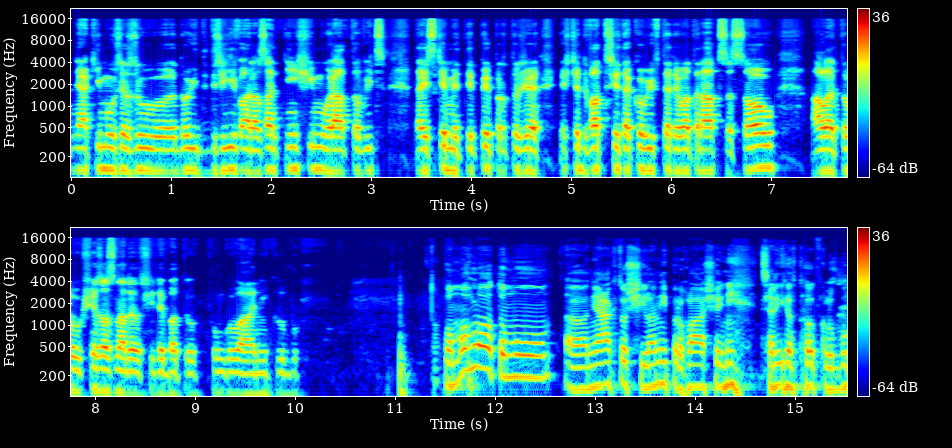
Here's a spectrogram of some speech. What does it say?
nějakému řezu dojít dřív a razantnějšímu, hrát to víc tady s těmi typy, protože ještě dva, tři takový v té 19 jsou, ale to už je zase na delší debatu fungování klubu. Pomohlo tomu uh, nějak to šílené prohlášení celého toho klubu?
